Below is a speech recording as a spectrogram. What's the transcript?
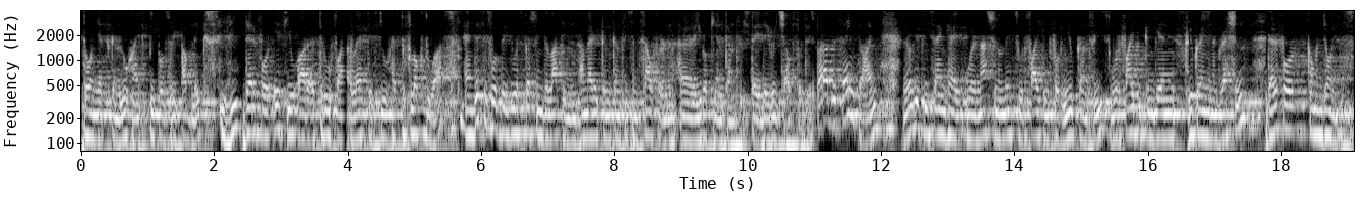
Donetsk and Luhansk People's Republics. Mm-hmm. Therefore, if you are a true far leftist, you have to flock to us. And this is what they do, especially in the Latin American countries and Southern uh, European countries. They, they reach out for this. But at the same time, they're obviously saying, hey, we're nationalists, we're fighting for new countries, we're fighting against Ukrainian aggression, therefore, come and join us.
